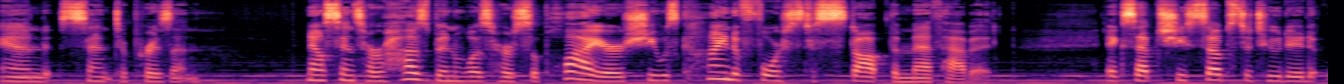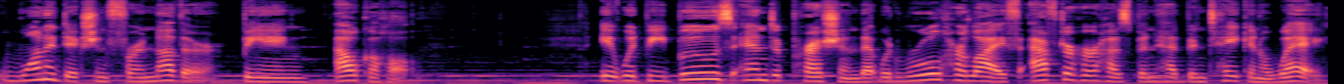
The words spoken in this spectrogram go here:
and sent to prison. Now, since her husband was her supplier, she was kind of forced to stop the meth habit. Except she substituted one addiction for another, being alcohol. It would be booze and depression that would rule her life after her husband had been taken away.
